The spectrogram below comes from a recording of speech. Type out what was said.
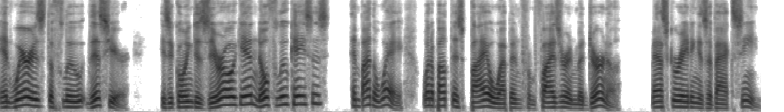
And where is the flu this year? Is it going to zero again? No flu cases? And by the way, what about this bioweapon from Pfizer and Moderna masquerading as a vaccine?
